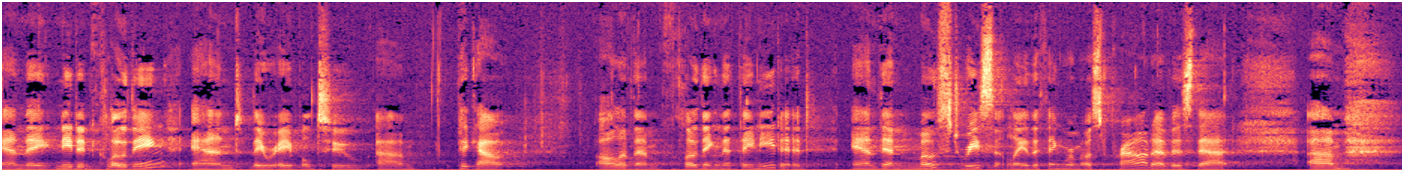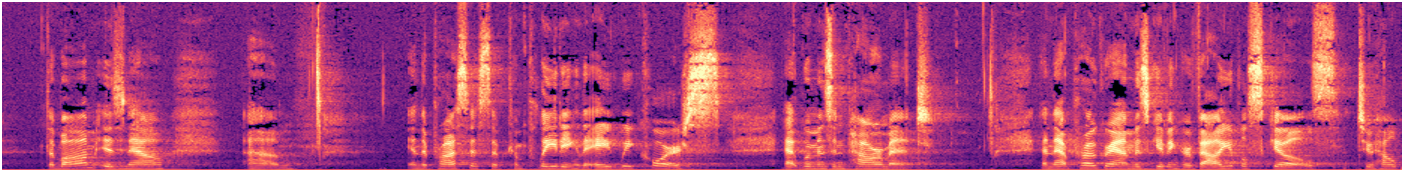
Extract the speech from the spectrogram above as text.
and they needed clothing, and they were able to um, pick out all of them clothing that they needed. And then, most recently, the thing we're most proud of is that um, the mom is now um, in the process of completing the eight week course at Women's Empowerment. And that program is giving her valuable skills to help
